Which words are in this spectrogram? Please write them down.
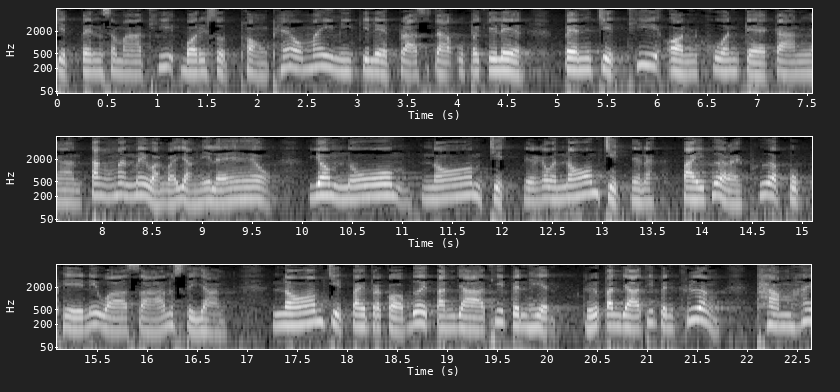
จิตเป็นสมาธิบริสุทธิ์ผ่องแผ้วไม่มีกิเลสปราศจากอุปกิเลส เป็นจิตที่อ่อนควรแก่การงานตั้งมั่นไม่หวั่นไหวอย่างนี้แล้ว ย่อมโน้มน้อมจิตเนี่ยคำว่าน้อมจิตเนี่ยนะไปเพื่ออะไรเพื่อปุเพนิวาสานุสติยานน้อมจิตไปประกอบด้วยปัญญาที่เป็นเหตุ หรือปัญญาที่เป็นเครื่องทำให้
